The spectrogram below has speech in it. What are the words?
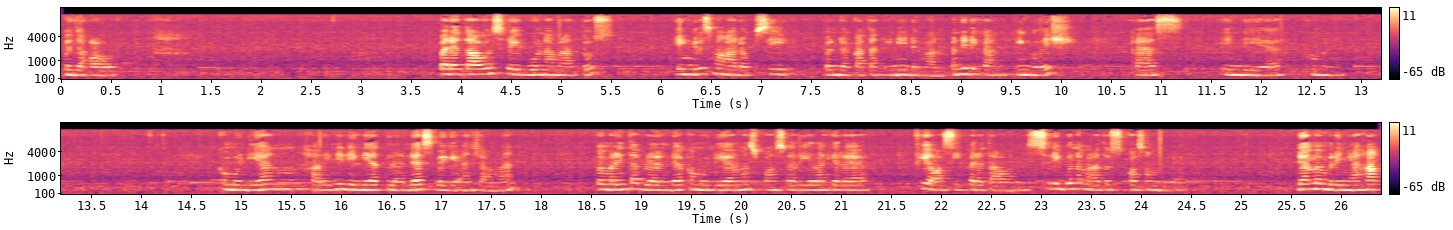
bajak laut. Pada tahun 1600, Inggris mengadopsi pendekatan ini dengan pendidikan English as India Company. Kemudian hal ini dilihat Belanda sebagai ancaman Pemerintah Belanda kemudian mensponsori lahirnya VOC pada tahun 1602 dan memberinya hak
